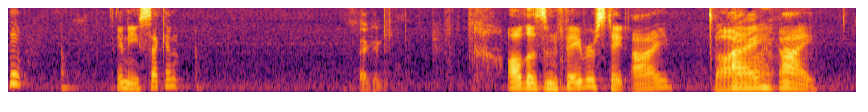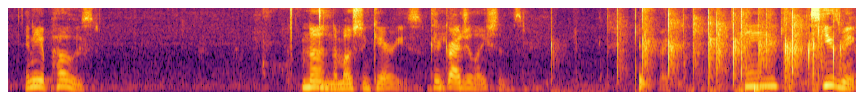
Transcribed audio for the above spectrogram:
Any second? Second. All those in favor state aye. Aye. Aye. Any opposed? None. The motion carries. Congratulations. Thank you. Excuse me.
